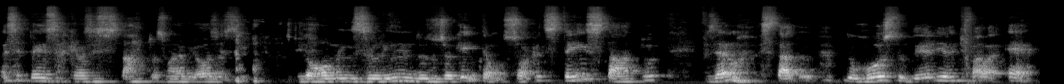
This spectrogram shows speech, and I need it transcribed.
Aí você pensa aquelas estátuas maravilosas de, de homens lindos, não sei o quê. Então, Sócrates tem estátua fizeram uma estátua do rosto dele e a gente fala: é,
